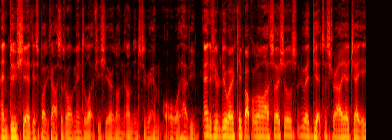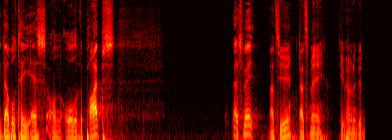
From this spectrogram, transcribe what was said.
and do share this podcast as well. It means a lot if you share it on, on Instagram or what have you. And if you do want to keep up on all our socials, we're Jetts Australia, J E T T S on all of the pipes. That's me. That's you. That's me. Keep having a good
